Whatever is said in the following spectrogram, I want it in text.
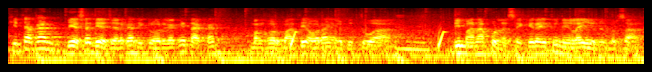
Kita kan biasa diajarkan di keluarga kita kan menghormati orang yang lebih tua. Hmm. Di mana pun lah, saya kira itu nilai universal.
